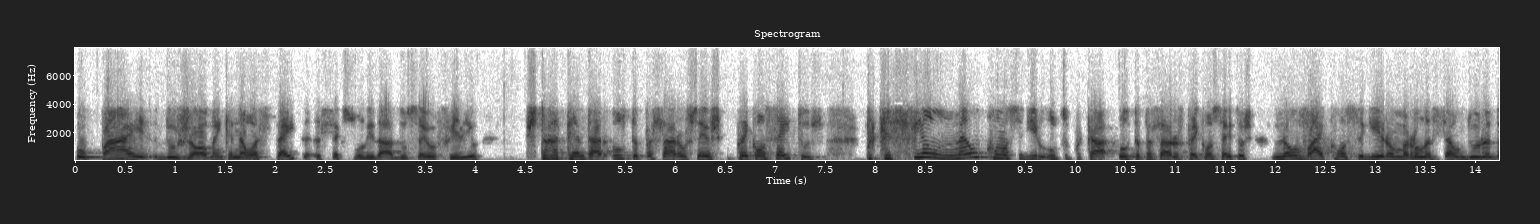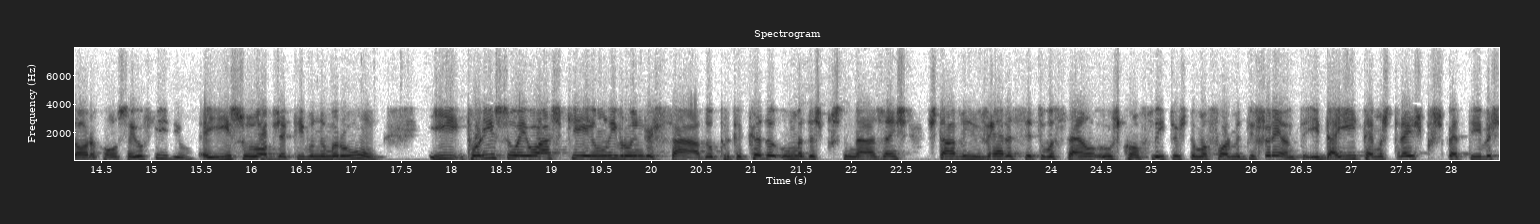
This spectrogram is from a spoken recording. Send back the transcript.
o pai do jovem que não aceita a sexualidade do seu filho está a tentar ultrapassar os seus preconceitos. Porque se ele não conseguir ultrapassar os preconceitos, não vai conseguir uma relação duradoura com o seu filho. É isso o objetivo número um. E por isso eu acho que é um livro engraçado, porque cada uma das personagens está a viver a situação, os conflitos de uma forma diferente. E daí temos três perspectivas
